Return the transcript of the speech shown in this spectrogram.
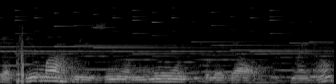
E aqui uma árvorezinha muito legal, não é não?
